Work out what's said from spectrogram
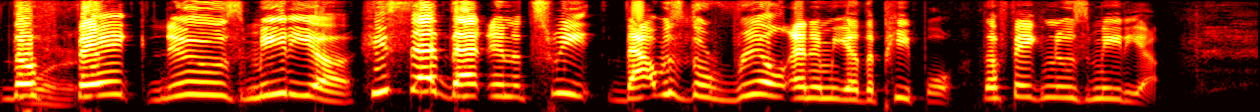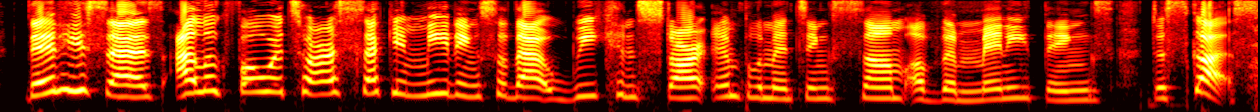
The What? fake news media. He said that in a tweet. That was the real enemy of the people, the fake news media. Then he says, I look forward to our second meeting so that we can start implementing some of the many things discussed.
